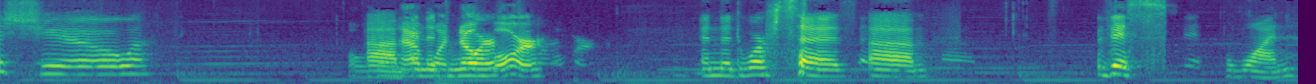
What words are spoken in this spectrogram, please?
issue?" Oh, Um, have and the one dwarf- no more. And the dwarf says, um, "This one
